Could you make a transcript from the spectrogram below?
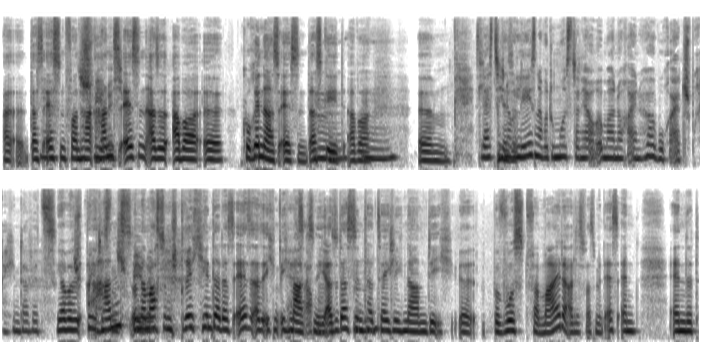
äh, das ja, Essen von ha Hans Essen, also aber äh, Corinnas Essen, das mhm. geht, aber mhm. ähm, es lässt sich noch lesen, aber du musst dann ja auch immer noch ein Hörbuch einsprechen, da wird's Ja, aber Hans und dann machst du einen Strich hinter das S, also ich, ich ja, mag es nicht. Also das sind mhm. tatsächlich Namen, die ich äh, bewusst vermeide, alles was mit S end, endet.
